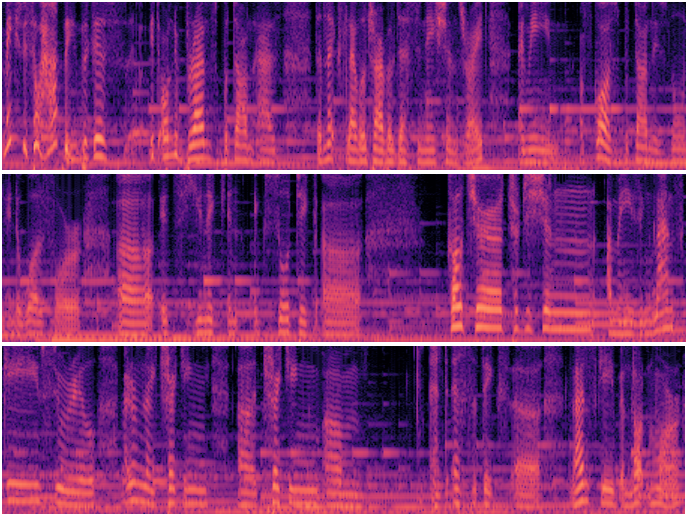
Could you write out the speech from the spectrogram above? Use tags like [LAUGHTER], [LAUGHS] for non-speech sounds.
makes me so happy because it only brands Bhutan as the next level travel destinations, right? I mean, of course, Bhutan is known in the world for uh, its unique and exotic. Uh, culture, tradition, amazing landscapes, surreal. I don't like trekking, uh, trekking, um, and aesthetics, uh, landscape, and lot more.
